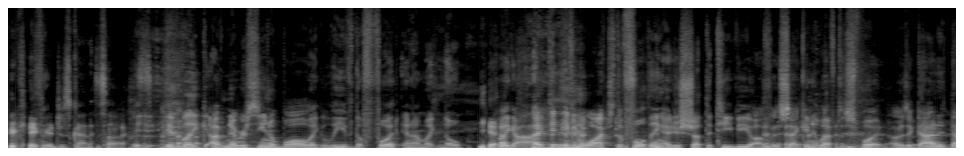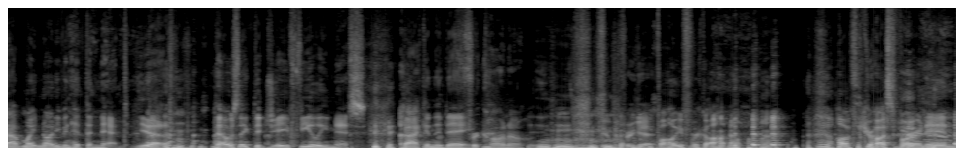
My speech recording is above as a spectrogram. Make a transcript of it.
their kicker just kind of sucks. If like I've never seen a ball like leave the foot, and I'm like, nope. Yeah. Like I I didn't even watch the full thing. I just shut the TV off the second it left his foot. I was like, that that might not even hit the net. Yeah. that was like the Jay Feely miss back in the day. Fricano. People forget. Paulie Fricano off the crossbar and in.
